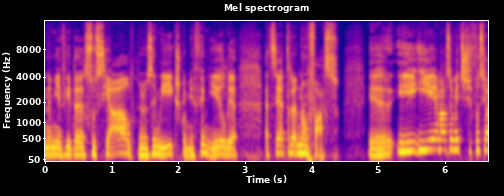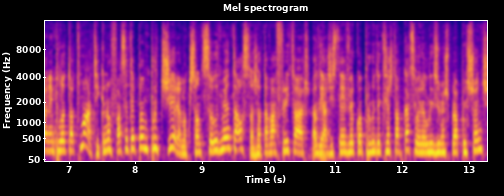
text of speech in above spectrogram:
na minha vida social, com os meus amigos, com a minha família, etc., não faço. Eh, E, e é mais ou menos funciona em piloto automático. Não faço até para me proteger. É uma questão de saúde mental, senão já estava a fritar. Aliás, isso tem a ver com a pergunta que fizeste há bocado: se eu analiso os meus próprios sonhos.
